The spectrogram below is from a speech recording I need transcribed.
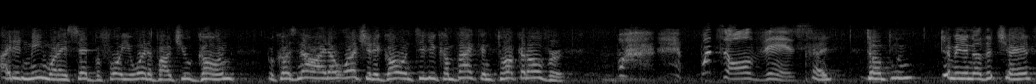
I didn't mean what I said before you went about you going, because now I don't want you to go until you come back and talk it over. What's all this? Hey, Dumpling, give me another chance.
